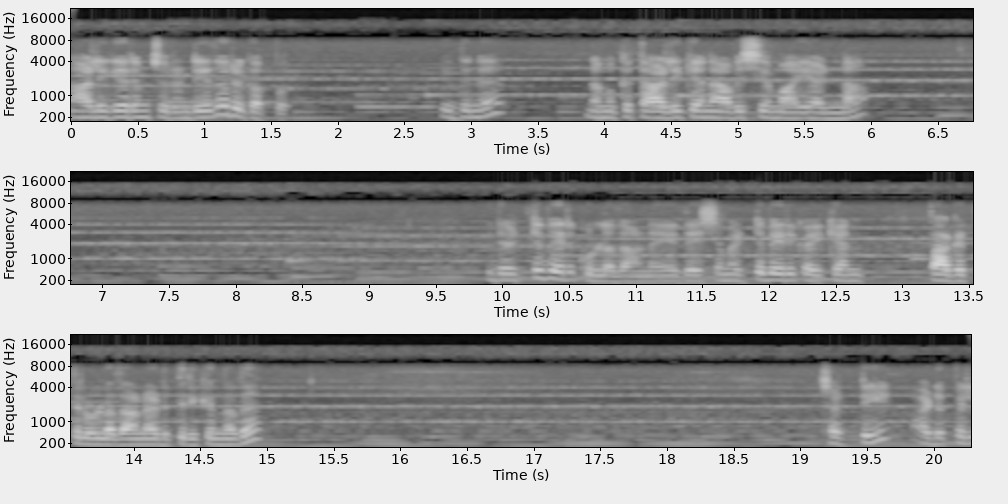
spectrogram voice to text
നാളികേരം ചുരുണ്ടിയത് ഒരു കപ്പ്. ഇതിന് നമുക്ക് താളിക്കാൻ ആവശ്യമായ എണ്ണ ഇത് എട്ട് പേർക്കുള്ളതാണ്. ഏകദേശം എട്ട് പേര് കഴിക്കാൻ പാകത്തിലുള്ളതാണ് എടുത്തിരിക്കുന്നത്. ചട്ടി അടുപ്പിൽ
